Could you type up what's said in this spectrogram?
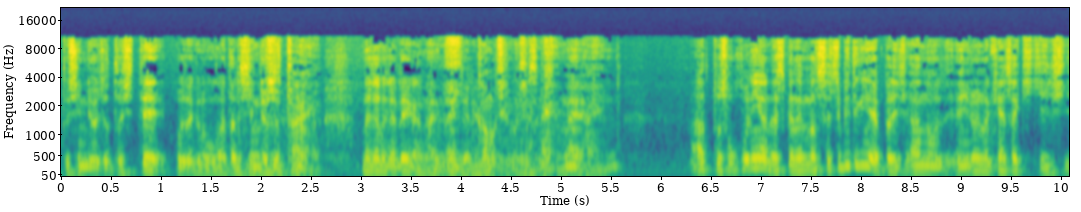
と診療所としてこれだけの大型の診療所っていうのは、はい。なかなか例がないないんじゃないかもしれませんね。そうですねあとそこにはですかね、まあ、設備的にはやっぱりあのいろいろな検査機器 C-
